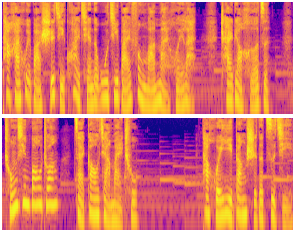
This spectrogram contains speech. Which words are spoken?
他还会把十几块钱的乌鸡白凤丸买回来。拆掉盒子，重新包装，再高价卖出。他回忆当时的自己，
